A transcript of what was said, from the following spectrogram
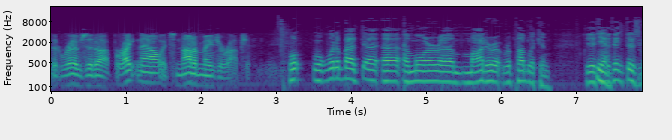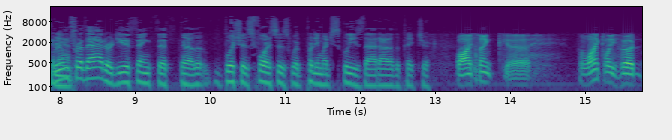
that revs it up. Right now, it's not a major option. Well, well what about uh, uh, a more uh, moderate Republican? Do you, yeah, do you think there's room for that, or do you think that uh, Bush's forces would pretty much squeeze that out of the picture? Well, I think uh, the likelihood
